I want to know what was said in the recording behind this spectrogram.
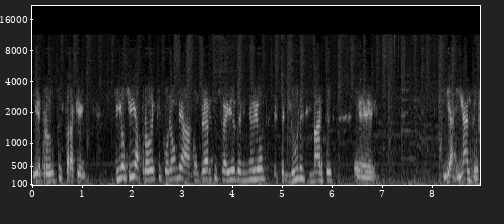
y de productos para que sí o sí aproveche Colombia a comprar sus traídos de Niño Dios este lunes y martes eh, y aguinaldos.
